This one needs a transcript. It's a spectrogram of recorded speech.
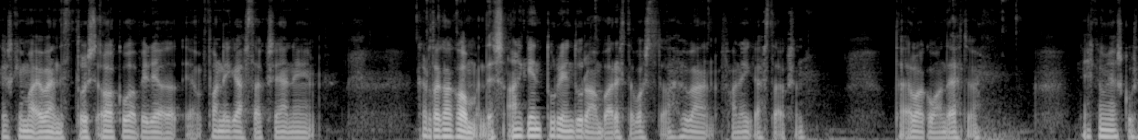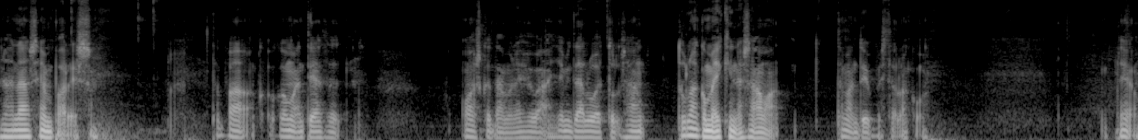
keskimaa eventistä tulisi elokuvavideoita ja fanikästäyksiä, niin kertokaa kommentissa. Ainakin Turin Turan parista ottaa hyvän fanikästäyksen tai elokuvan tehtyä. Ehkä me joskus nähdään sen parissa. Tapaa kommenttia, että olisiko tämmönen hyvä ja mitä luet, tullaanko me ikinä saamaan tämän tyyppistä elokuvaa. Joo,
